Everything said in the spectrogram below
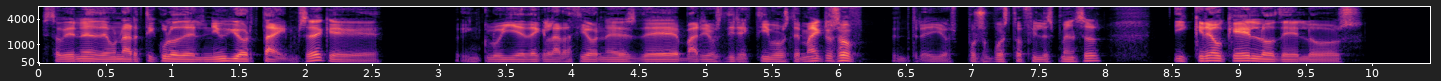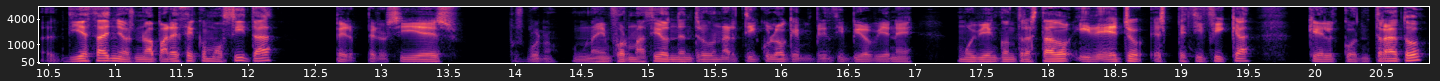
Esto viene de un artículo del New York Times, ¿eh? que incluye declaraciones de varios directivos de Microsoft, entre ellos, por supuesto, Phil Spencer, y creo que lo de los 10 años no aparece como cita, pero, pero sí es, pues bueno, una información dentro de un artículo que en principio viene muy bien contrastado y de hecho especifica que el contrato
